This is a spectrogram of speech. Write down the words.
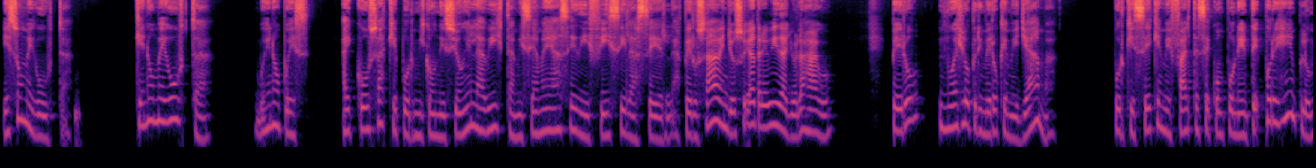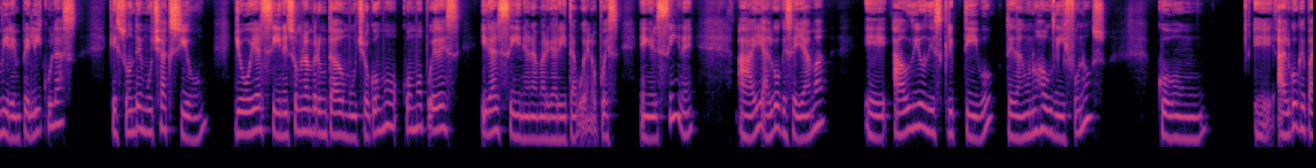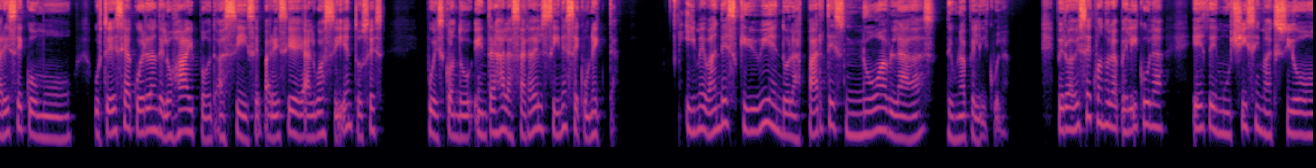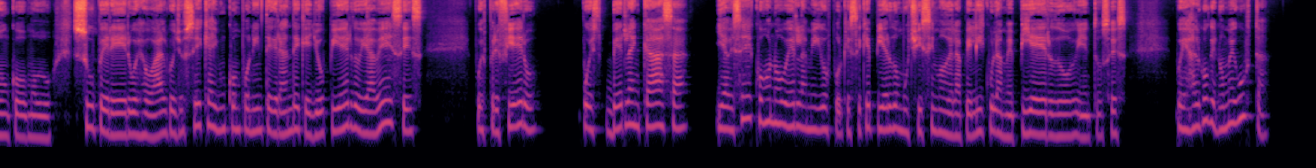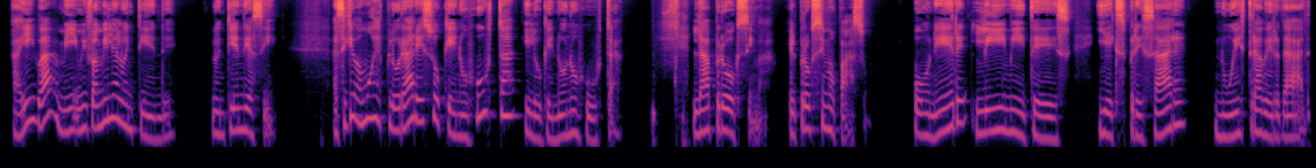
Eso me gusta. ¿Qué no me gusta? Bueno, pues hay cosas que por mi condición en la vista a mí se me hace difícil hacerlas, pero saben, yo soy atrevida, yo las hago, pero no es lo primero que me llama, porque sé que me falta ese componente. Por ejemplo, miren, películas que son de mucha acción, yo voy al cine, eso me lo han preguntado mucho, ¿cómo, cómo puedes ir al cine, Ana Margarita? Bueno, pues en el cine hay algo que se llama eh, audio descriptivo, te dan unos audífonos con eh, algo que parece como, ustedes se acuerdan de los iPod, así, se parece algo así, entonces, pues cuando entras a la sala del cine se conecta y me van describiendo las partes no habladas de una película. Pero a veces cuando la película es de muchísima acción, como superhéroes o algo, yo sé que hay un componente grande que yo pierdo y a veces pues prefiero pues verla en casa y a veces es como no verla, amigos, porque sé que pierdo muchísimo de la película, me pierdo y entonces, pues es algo que no me gusta. Ahí va, mi, mi familia lo entiende, lo entiende así. Así que vamos a explorar eso que nos gusta y lo que no nos gusta. La próxima, el próximo paso, poner límites y expresar nuestra verdad.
